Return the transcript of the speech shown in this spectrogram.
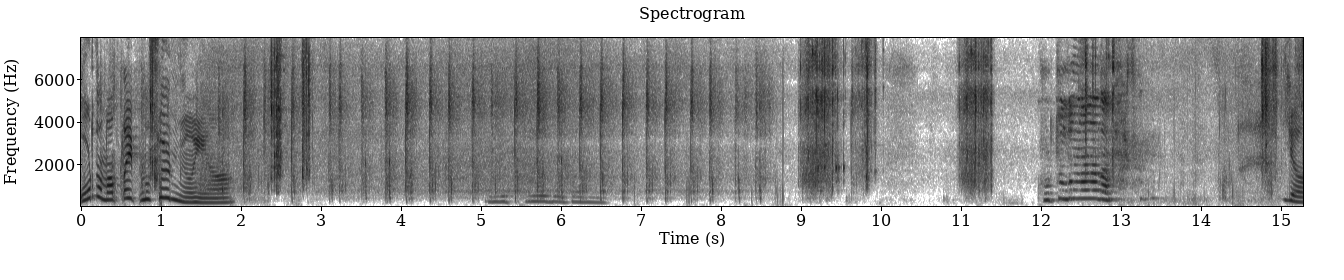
Oradan atlayıp nasıl ölmüyorsun ya? Ali pro baba. Kurtuldum lan adam. Ya.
